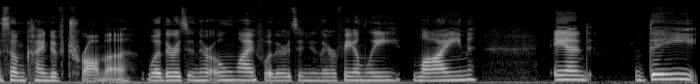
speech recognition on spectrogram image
some kind of trauma, whether it's in their own life, whether it's in their family line, and they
